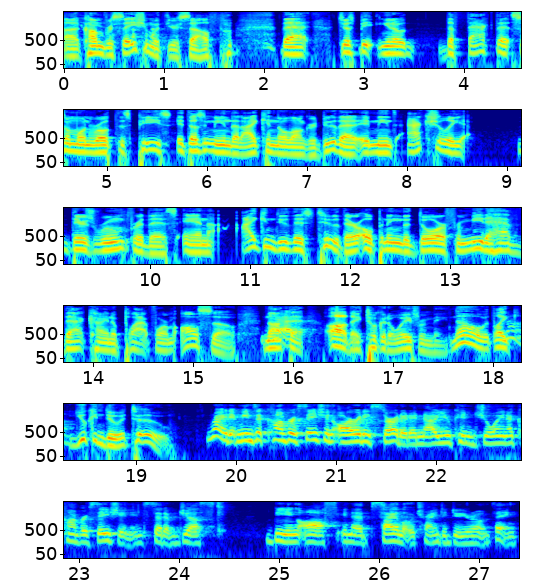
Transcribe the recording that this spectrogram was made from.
uh, conversation with yourself that just be you know the fact that someone wrote this piece it doesn't mean that i can no longer do that it means actually there's room for this and I can do this too. They're opening the door for me to have that kind of platform also. Not Yeah. that, oh, they took it away from me. No, like No. you can do it too. Right. It means a conversation already started, and now you can join a conversation instead of just being off in a silo trying to do your own thing.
